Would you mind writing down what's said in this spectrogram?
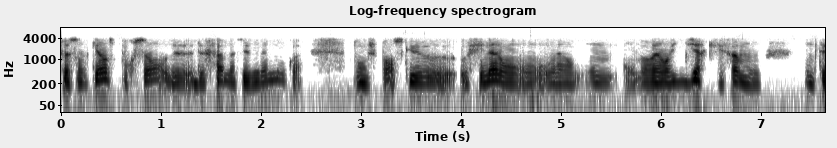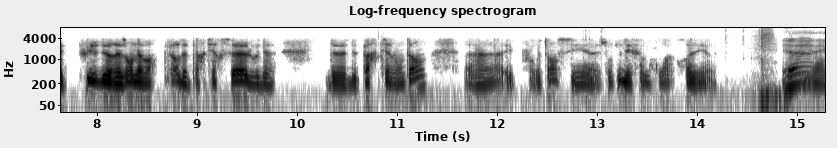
75% de, de, femmes à ces événements. Quoi. Donc je pense que au final, on, on, on, aurait envie de dire que les femmes ont, ont peut-être plus de raisons d'avoir peur de partir seules ou de, de, de partir longtemps. Euh, et pour autant, c'est surtout des femmes qu'on va croiser. Euh,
